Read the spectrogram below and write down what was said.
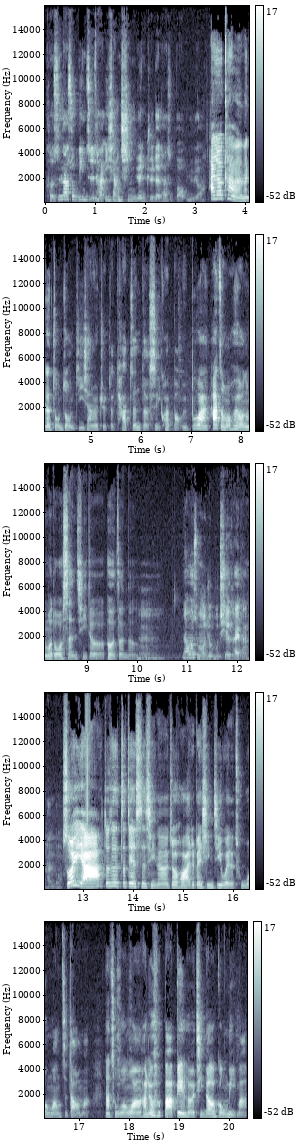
可是那说不定只是他一厢情愿觉得他是宝玉啊。他就看了那个种种迹象，就觉得他真的是一块宝玉，不然他怎么会有那么多神奇的特征呢？嗯那为什么就不切开看看呢？所以啊，就是这件事情呢，就后来就被新继位的楚文王知道嘛。那楚文王他就 把卞和请到宫里嘛，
